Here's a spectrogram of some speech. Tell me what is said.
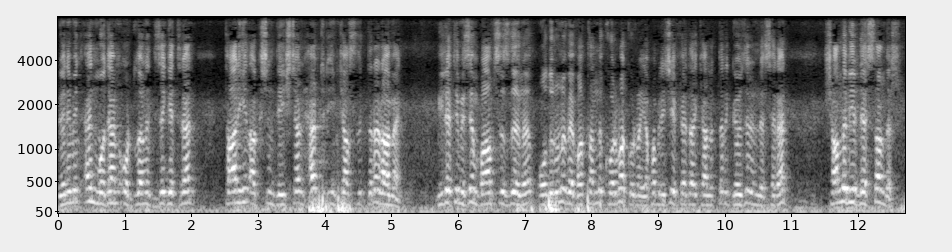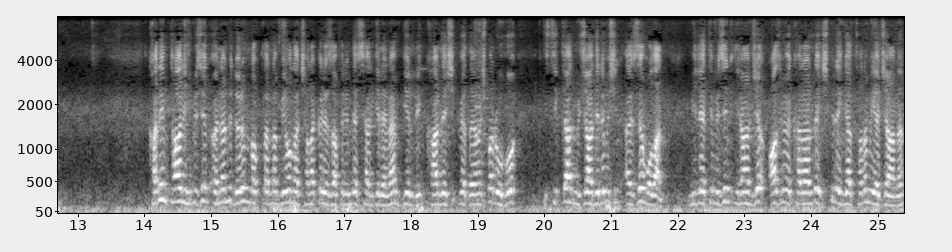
dönemin en modern ordularını dize getiren, tarihin akışını değiştiren her türlü imkansızlıklara rağmen milletimizin bağımsızlığını, onurunu ve vatanını korumak uğruna yapabileceği fedakarlıkları gözler önüne seren şanlı bir destandır. Kadim tarihimizin önemli dönüm noktalarından biri olan Çanakkale Zaferi'nde sergilenen birlik, kardeşlik ve dayanışma ruhu, istiklal mücadelemiz için elzem olan milletimizin inancı, azmi ve kararlılığı hiçbir engel tanımayacağının,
